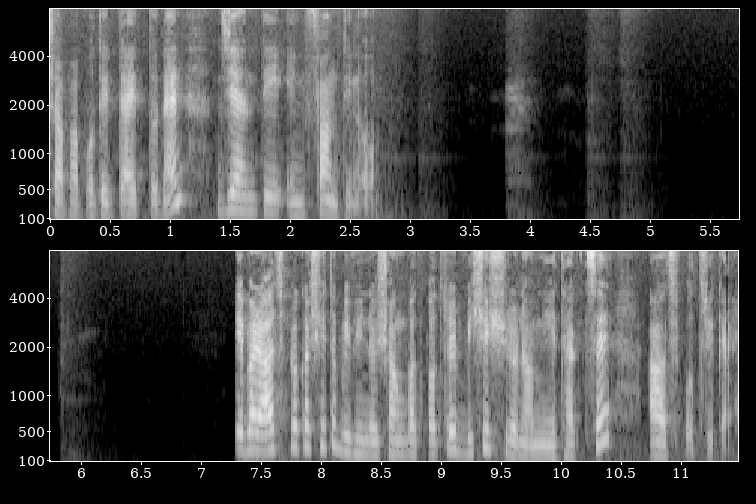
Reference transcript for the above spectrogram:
সভাপতির দায়িত্ব নেন জিয়ান্তি ইনফান্তিনো এবার আজ প্রকাশিত বিভিন্ন সংবাদপত্রের বিশেষ শিরোনাম নিয়ে থাকছে আজ পত্রিকায়।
